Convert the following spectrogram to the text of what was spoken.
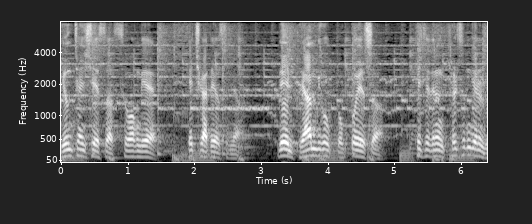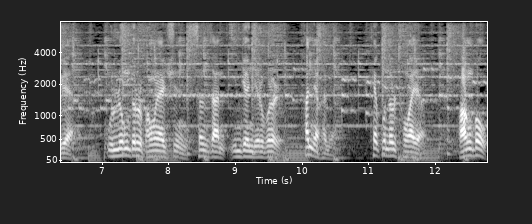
영천시에서 서왕리에 개최가 되었으며 내일 대한민국 독도에서 개최되는 결승전을 위해 울릉도를 방문해 주신 선수단 인전 여러분을 환영하며 태권도를 통하여 광복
